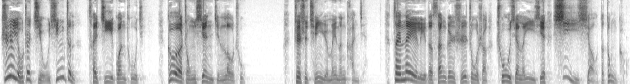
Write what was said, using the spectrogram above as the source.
只有这九星阵才机关突起。各种陷阱露出，只是秦羽没能看见，在内里的三根石柱上出现了一些细小的洞口，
